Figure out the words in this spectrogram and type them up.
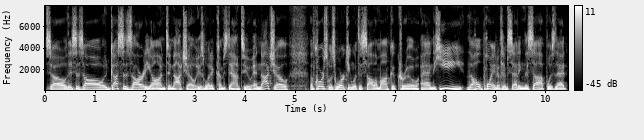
So this is all Gus is already on to Nacho, is what it comes down to. And Nacho, of course, was working with the Salamanca crew, and he, the whole point of him setting this up was that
